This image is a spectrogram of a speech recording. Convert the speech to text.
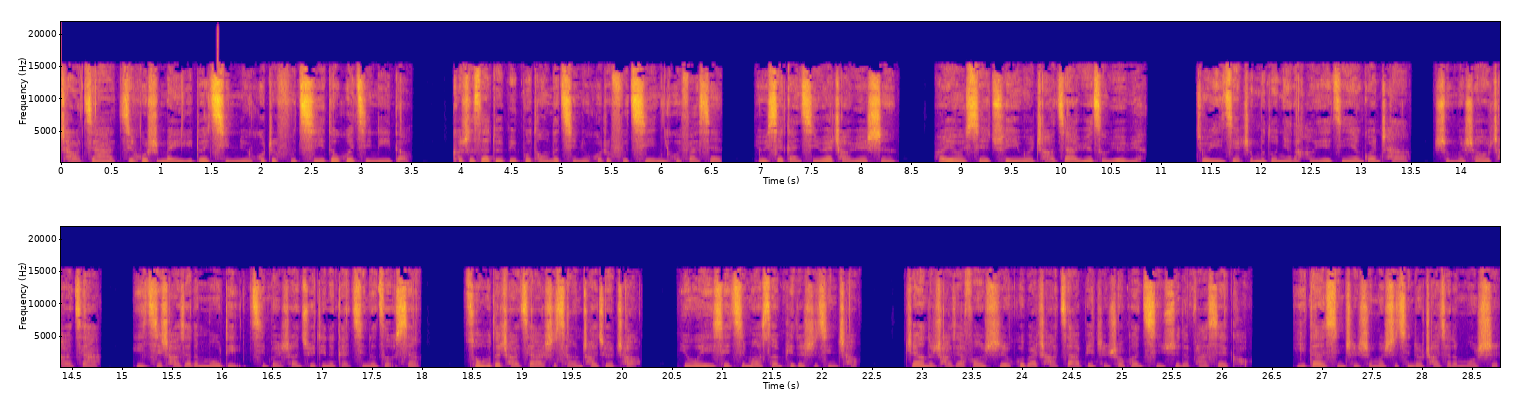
吵架几乎是每一对情侣或者夫妻都会经历的。可是，在对比不同的情侣或者夫妻，你会发现，有些感情越吵越深，而有些却因为吵架越走越远。就一姐这么多年的行业经验观察，什么时候吵架，以及吵架的目的，基本上决定了感情的走向。错误的吵架是想吵就吵，因为一些鸡毛蒜皮的事情吵。这样的吵架方式会把吵架变成双方情绪的发泄口。一旦形成什么事情都吵架的模式，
